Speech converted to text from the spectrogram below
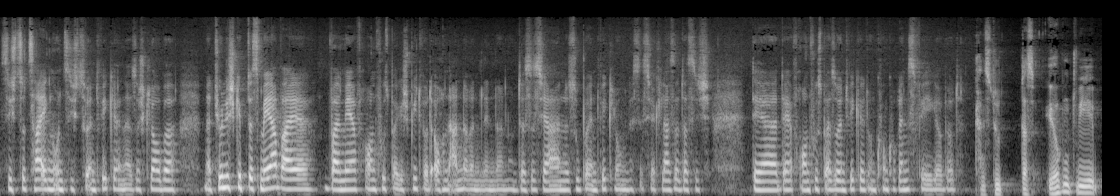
sich zu zeigen und sich zu entwickeln. Also ich glaube, natürlich gibt es mehr, weil, weil mehr Frauenfußball gespielt wird, auch in anderen Ländern. Und das ist ja eine super Entwicklung. Das ist ja klasse, dass sich der, der Frauenfußball so entwickelt und konkurrenzfähiger wird. Kannst du das irgendwie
